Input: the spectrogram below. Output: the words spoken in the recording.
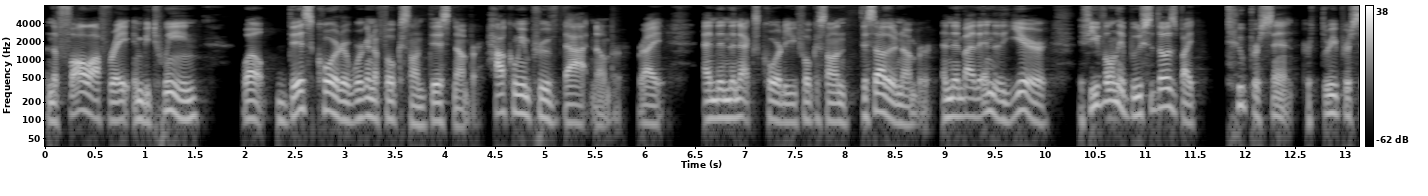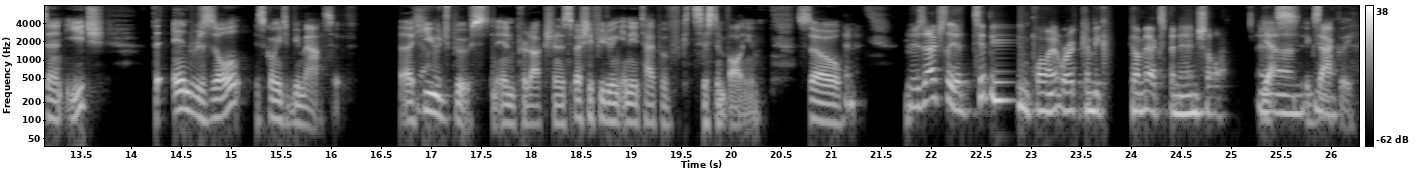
and the fall off rate in between well, this quarter, we're going to focus on this number. How can we improve that number? Right. And then the next quarter, you focus on this other number. And then by the end of the year, if you've only boosted those by 2% or 3% each, the end result is going to be massive. A yeah. huge boost in, in, production, especially if you're doing any type of consistent volume. So and there's actually a tipping point where it can become exponential. Yes, exactly. You know,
